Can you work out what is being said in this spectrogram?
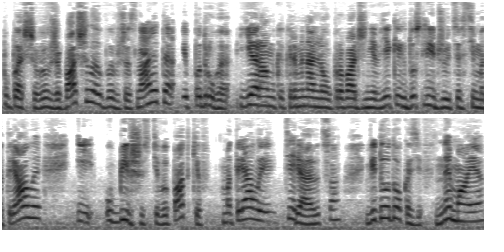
По-перше, ви вже бачили, ви вже знаєте. І по-друге, є рамки кримінального провадження, в яких досліджуються всі матеріали, і у більшості випадків матеріали тіряються, відеодоказів немає.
